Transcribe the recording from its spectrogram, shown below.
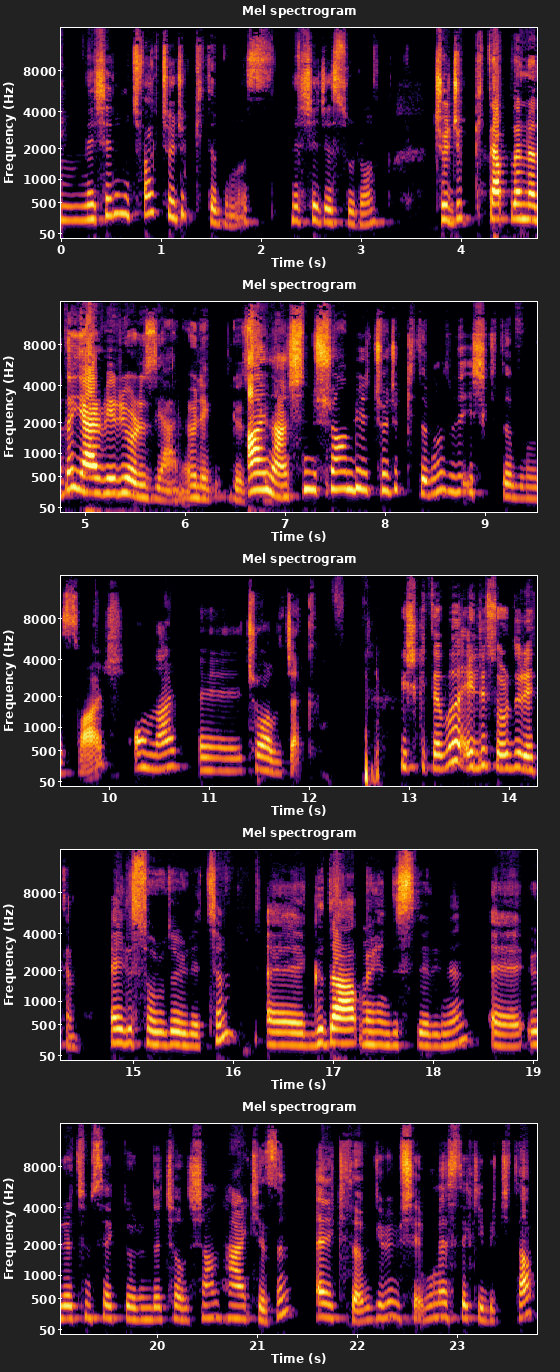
Neşeli Mutfak çocuk kitabımız. Neşe Cesur'un. Çocuk kitaplarına da yer veriyoruz yani öyle gözüküyor. Aynen. Şimdi şu an bir çocuk kitabımız bir de iş kitabımız var. Onlar eee, çoğalacak. İş kitabı 50 soruda üretim. 50 soruda üretim. Eee, gıda mühendislerinin eee, üretim sektöründe çalışan herkesin el kitabı gibi bir şey. Bu mesleki bir kitap.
